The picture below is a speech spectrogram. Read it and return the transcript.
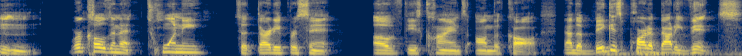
Mm-mm we're closing at 20 to 30% of these clients on the call. Now, the biggest part about events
